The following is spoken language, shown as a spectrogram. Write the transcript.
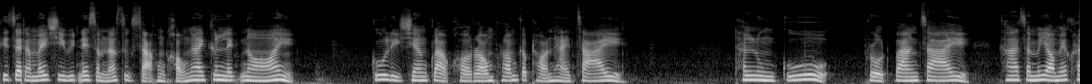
ที่จะทำให้ชีวิตในสำนักศึกษาของเขาง่ายขึ้นเล็กน้อย กู้หลี่เชียงกล่าวขอร้องพร้อมกับถอนหายใจ ท่านลุงกู้ รดวางใจ ข้าจะไม่ยอมให้ใคร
